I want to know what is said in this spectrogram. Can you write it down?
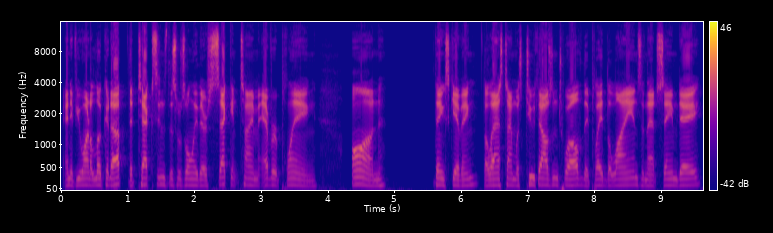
And if you want to look it up, the Texans, this was only their second time ever playing on Thanksgiving. The last time was 2012. They played the Lions, and that same day,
